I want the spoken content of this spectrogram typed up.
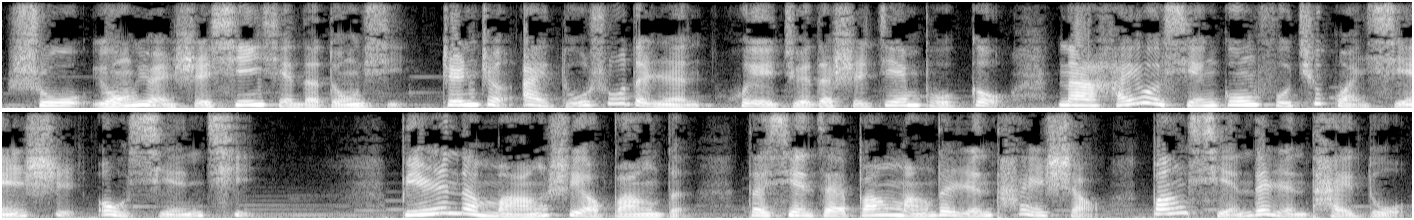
书永远是新鲜的东西。真正爱读书的人会觉得时间不够，哪还有闲工夫去管闲事？哦，嫌弃别人的忙是要帮的。但现在帮忙的人太少，帮闲的人太多，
